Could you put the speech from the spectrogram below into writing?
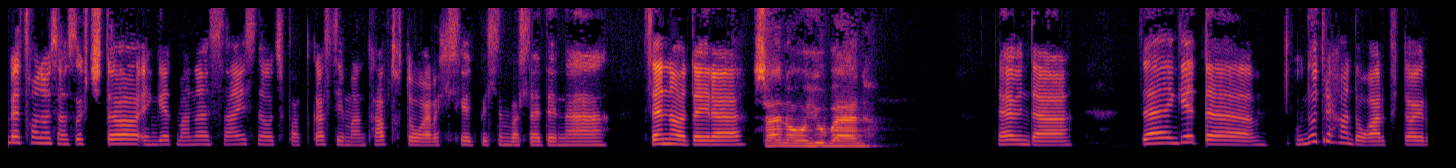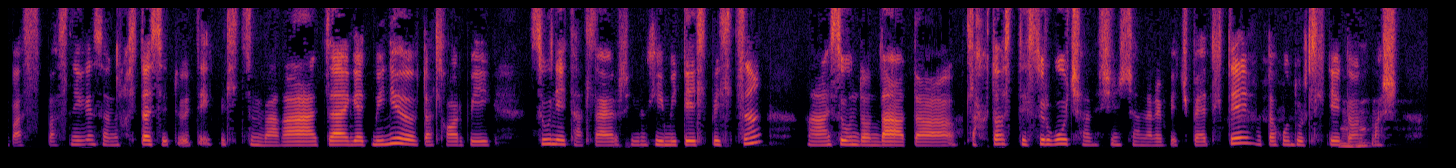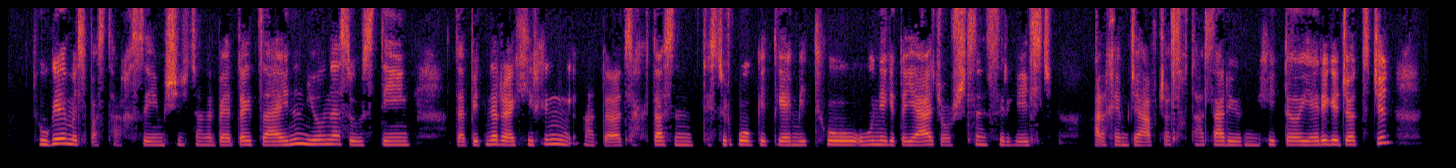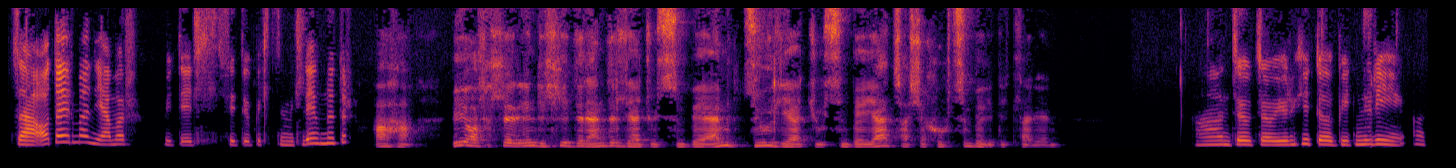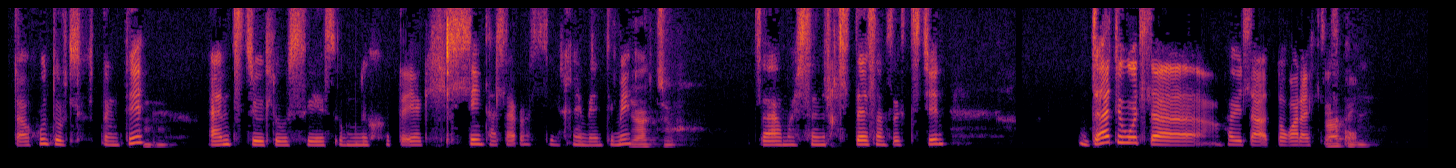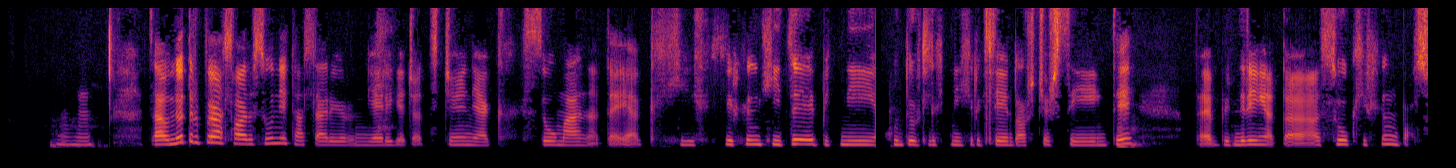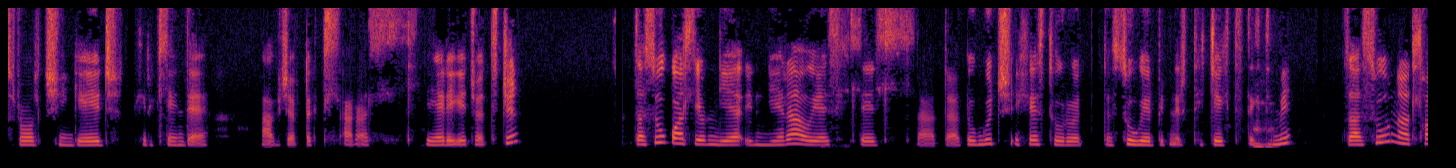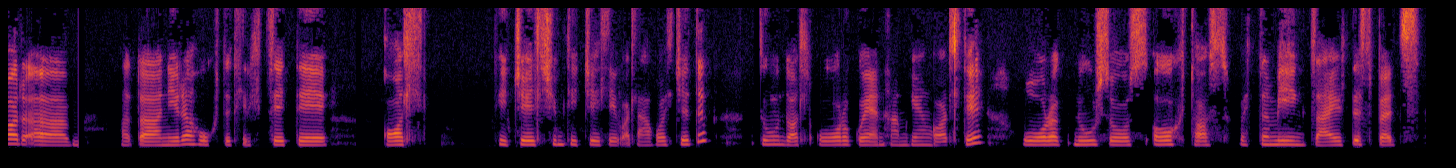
сайн байцгаана уу сонсогчдоо. Ингээд манай Science Notes podcast-ийн маань 5 дахь дугаар эхлэхэд бэлэн болоод байна. Сайн уу даяра? Сайн уу юу байна? Тайванда. За ингээд э, өнөөдрийнхээ дугаар бит хоёр бас бас нэгэн сонирхолтой сэдвүүдийг бэлдсэн байгаа. За ингээд миний хувьд болохоор би сүүний талаар ерөнхий мэдээлэл бэлдсэн. А сүүн дундаа одоо лактоз төсвөргүйч шин чанарыг бич байдаг те. Одоо хүн төрөлхтний донд маш түгээмэл бас тархсан юм шинж чанар байдаг. За энэ нь юунаас үүсдیں۔ Одоо бид нэр хэрхэн одоо лактоз нь төсвөргүй гэдгээ мэдхүү, үүнийг одоо яаж урьдчилан сэргийлж арга хэмжээ авч болох талаар ерөнхийдөө ярих гэж бодож байна. За одоо ер маань ямар мэдээлэл сэдв бэлдсэн мөлий өнөөдөр? Ааха. Би болохоор энэ дэлхий дээр амьдрал яаж үүссэн бэ? Амьд зүйл яаж үүссэн бэ? Яаж цаашаа хөгжсөн бэ гэдэг талаар ярина. Аа зөв зөв ерөнхийдөө бидний одоо хүн төрөлхтөн тий амьд зүйл үүсгээс өмнөх одоо яг эхлэлийн талаар бас ярих юм байна тийм ээ. Яг зөв. За маш сонирхолтой сонсогдож байна. За тэгвэл хоёулаа дугаараа эхлэв. За өнөөдөр би болохоор сүүний талаар ер нь ярих гэж бодож байна. Яг сүү маань одоо яг хэрхэн хизээ бидний хүн төрөлхтний хэрэглээнд орж ирсэн тий. Одоо бидний одоо сүүг хэрхэн боловсруулж шингээж хэрэглээндээ авч явдаг талаар бол ярих гэж бодож байна. За сүг бол ер нь яра үеэс эхлээл одоо дөнгөж эхээс төрөөд сүгээр бид нэр тижээгддэг тийм ээ. За сүү нь болохоор одоо нэрэ хүүхдэд хэрэгцээтэй гол тижээл шим тижээлийг бол агуулж яадаг. Зүүнд бол уураг байна хамгийн гол тий. Уураг, нүүрс ус, өөх тос, витамин, за эрдэс бодис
